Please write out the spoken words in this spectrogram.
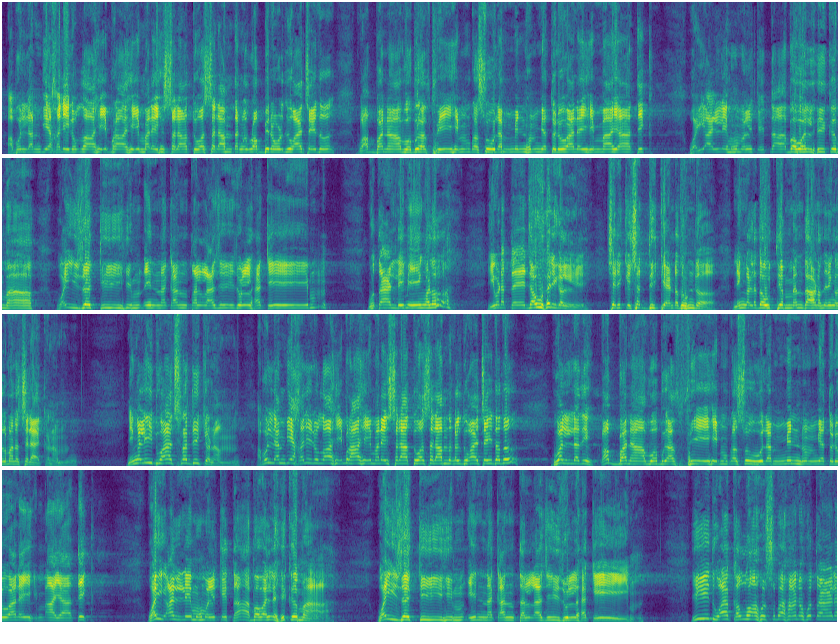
അബുൽ അംബിയ ഖലീലുല്ലാഹി ഇബ്രാഹിം അലൈഹി സ്വലാത്തു വസ്സലാം തങ്ങൾ റബ്ബിനോട് ദുആ ചെയ്തു റബ്ബനാ വബഅത് ഫീഹിം റസൂലൻ മിൻഹും യത്ലു അലൈഹിം ആയാതിക് വയഅല്ലിമുൽ കിതാബ വൽ ഹിക്മ വയസക്കീഹിം ഇന്നക അൻതൽ അസീസുൽ ഹകീം. മുതഅല്ലിമീങ്ങൾ ഇവിടത്തെ ജൗഹരികൾ ശരിക്ക് ശ്രദ്ധിക്കേണ്ടതുണ്ട്. നിങ്ങളുടെ ദൗത്യം എന്താണെന്ന് നിങ്ങൾ മനസ്സിലാക്കണം. നിങ്ങൾ ഈ ദ്വാ ശ്രദ്ധിക്കണം. അബുൽ അംബിയ ഖലീലുല്ലാഹി ഇബ്രാഹിം അലൈഹി സ്വലാത്തു വസ്സലാം നിങ്ങൾ ദ്വാ ചെയ്തത്? വല്ലതി റബ്ബനാ വബ്ഗസ് ഫീഹിം റസൂലം മിൻഹും യത്ലു അലൈഹിം ആയാതിക്. വയഅല്ലിമുഹുൽ കിതാബ വൽ ഹിക്മ. വൈസക്കീഹിം ഇന്നക അൻതൽ അസീസുൽ ഹകീം. ഈ ദുആ അല്ലാഹു സുബ്ഹാനഹു വ തആല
